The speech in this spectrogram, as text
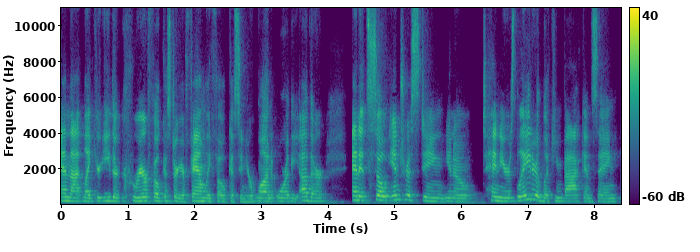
And that, like, you're either career focused or you're family focused, and you're one or the other. And it's so interesting, you know, 10 years later, looking back and saying,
